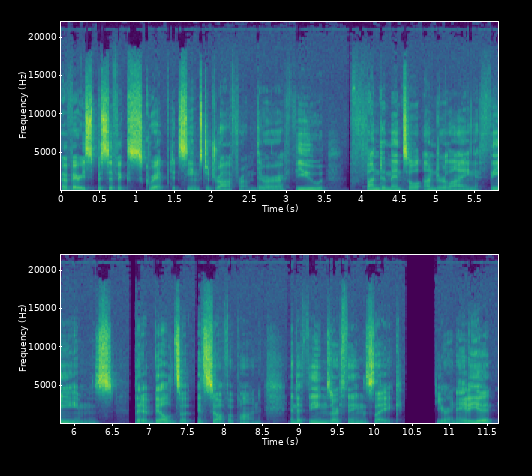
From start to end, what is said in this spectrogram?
a, a very specific script it seems to draw from. There are a few fundamental underlying themes that it builds itself upon. And the themes are things like you're an idiot.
